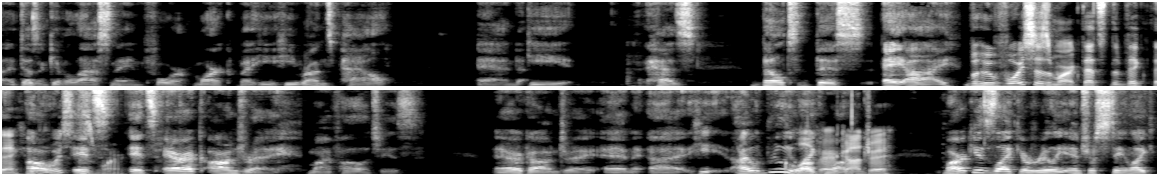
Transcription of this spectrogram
it doesn't give a last name for Mark, but he he runs PAL, and he has built this AI. But who voices Mark? That's the big thing. Who Oh, voices it's Mark? it's Eric Andre. My apologies, Eric Andre, and uh, he I really I like Eric Mark. Andre. Mark is like a really interesting like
